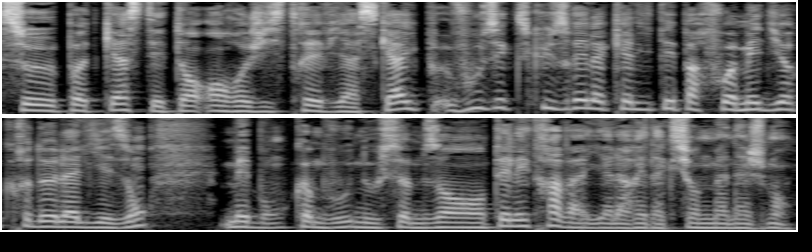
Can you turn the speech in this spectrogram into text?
Ce podcast étant enregistré via Skype, vous excuserez la qualité parfois médiocre de la liaison, mais bon, comme vous, nous sommes en télétravail à la rédaction de management.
